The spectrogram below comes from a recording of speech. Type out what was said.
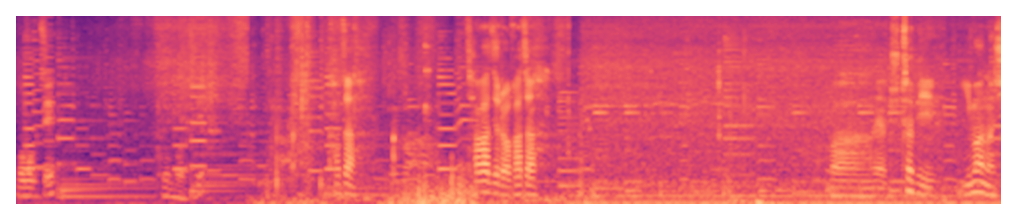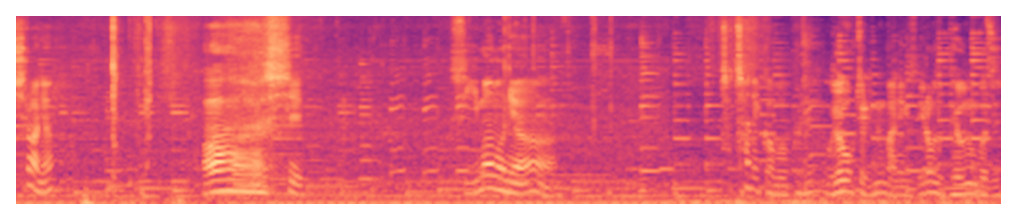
뭐 먹지? 뭐 먹지? 가자. 차 가지러 가자. 와, 야 주차비 2만 원 실화냐? 아, 씨. 2만 원이야. 차 차니까 뭐 그지? 우여곡절 있는 거 아니겠어? 이러면서 배우는 거지.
